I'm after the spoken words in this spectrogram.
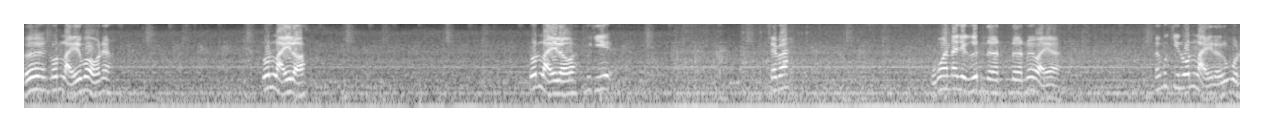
เฮ้ยรถไหลหรือเปล่าเนี่ยรถไหลเหรอรถไหลเหรอเมื่อกี้ใช่ปะผมว่าน่าจะขึ้นเนินเนินไม่ไหวอะเฮ้ยเมื่อกี้รถไหลเหรอทุกคน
